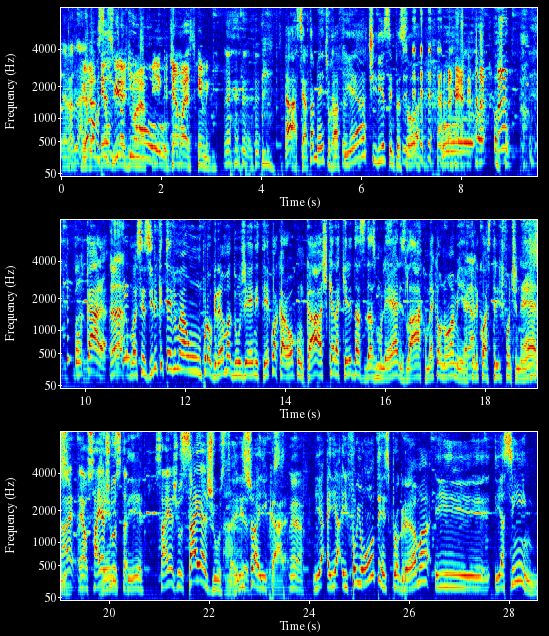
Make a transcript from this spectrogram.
É verdade. Eu Não, mas vocês um viram que o- Rafinha que tinha mais química. Ah, certamente. O Rafinha é a tiriça em pessoa. O, o- cara, mas vocês viram que teve uma- um programa do GNT com a Carol com K, acho que era aquele das, das mulheres lá, como é que é o nome? É. Aquele com a Astrid Fontinelli. Ah, é, o saia GNT. justa. Saia justa. Saia justa, isso aí, cara. É. E, e- e foi ontem esse programa e, e assim,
